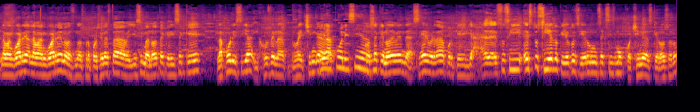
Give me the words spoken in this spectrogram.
La vanguardia, la vanguardia nos, nos proporciona esta bellísima nota que dice que la policía, hijos de la rechinga, Y la policía. cosa que no deben de hacer, ¿verdad? Porque ya, eso sí, esto sí es lo que yo considero un sexismo cochino y asqueroso, ¿no?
